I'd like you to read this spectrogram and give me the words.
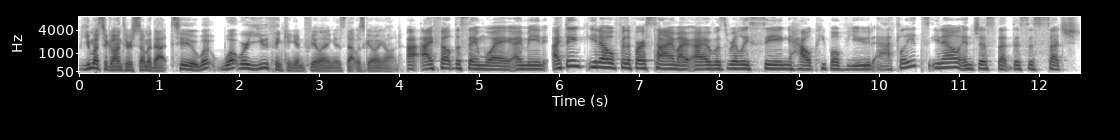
You must have gone through some of that too. What what were you thinking and feeling as that was going on? I, I felt the same way. I mean, I think you know, for the first time, I, I was really seeing how people viewed athletes. You know, and just that this is such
